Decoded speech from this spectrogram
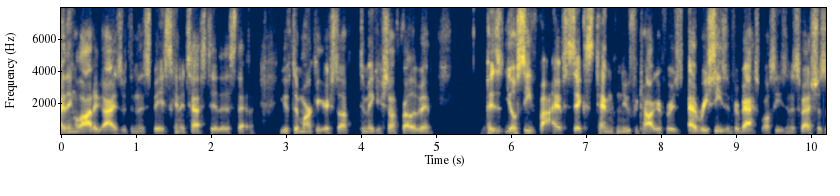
I think a lot of guys within this space can attest to this that you have to market yourself to make yourself relevant because you'll see five, six, ten new photographers every season for basketball season, especially.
